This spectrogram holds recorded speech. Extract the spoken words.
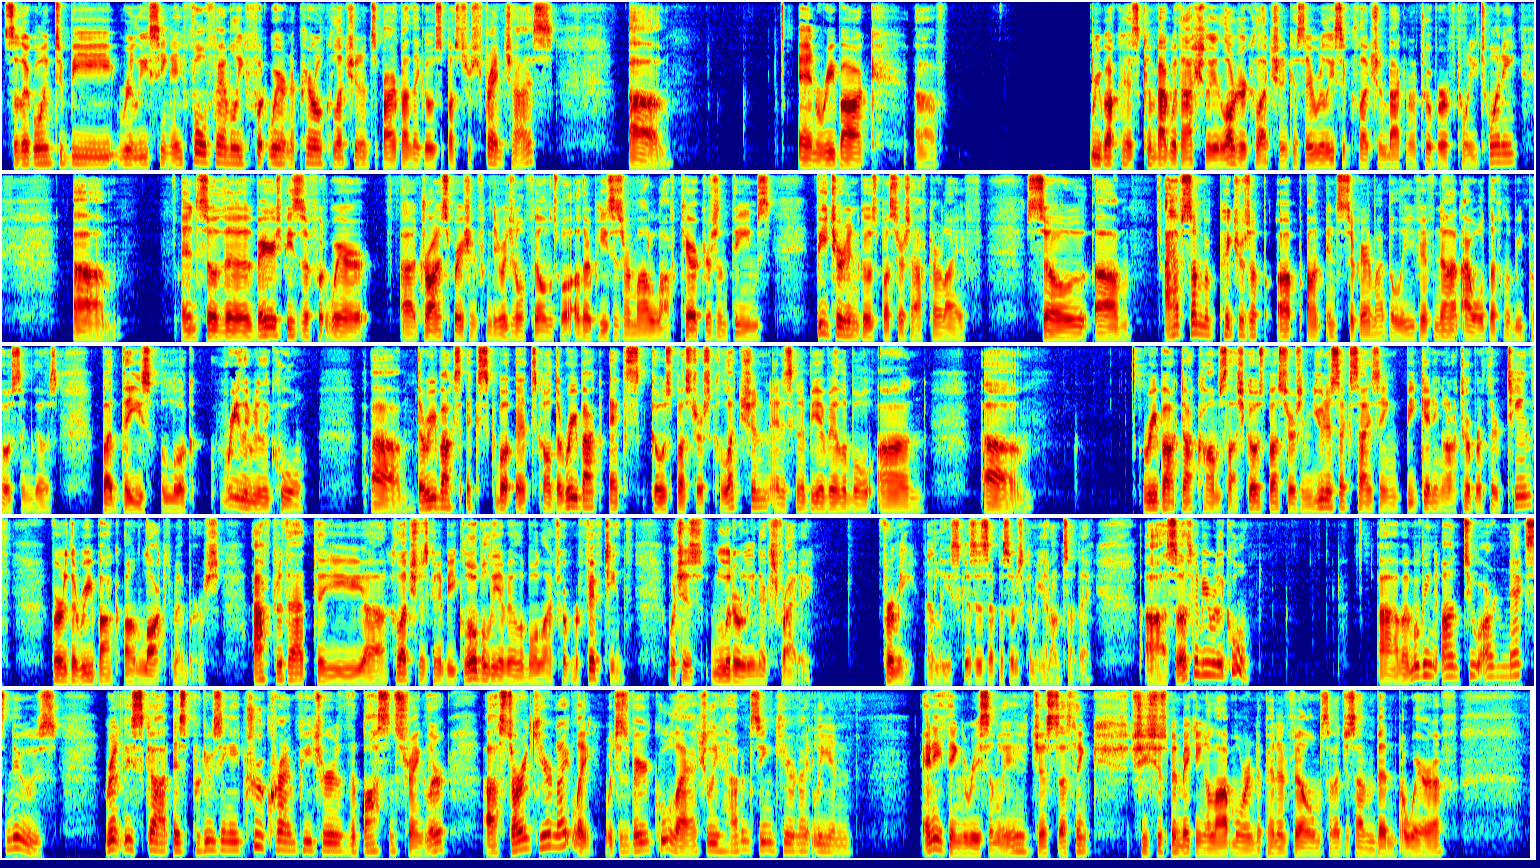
So they're going to be releasing a full family footwear and apparel collection inspired by the Ghostbusters franchise. Um, and Reebok, uh, Reebok has come back with actually a larger collection because they released a collection back in October of 2020. Um, and so the various pieces of footwear uh, draw inspiration from the original films, while other pieces are modeled off characters and themes featured in Ghostbusters Afterlife. So um, I have some pictures up up on Instagram, I believe. If not, I will definitely be posting those. But these look really really cool. Um, the Reebok X, it's called the Reebok X Ghostbusters Collection, and it's going to be available on um, Reebok.com slash Ghostbusters and unisex sizing beginning on October 13th for the Reebok Unlocked members. After that, the uh, collection is going to be globally available on October 15th, which is literally next Friday. For me, at least, because this episode is coming out on Sunday. Uh, so that's going to be really cool. Uh, but moving on to our next news. Ridley Scott is producing a true crime feature, The Boston Strangler, uh, starring Keira Knightley, which is very cool. I actually haven't seen Keira Knightley in anything recently. Just I think she's just been making a lot more independent films that I just haven't been aware of.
